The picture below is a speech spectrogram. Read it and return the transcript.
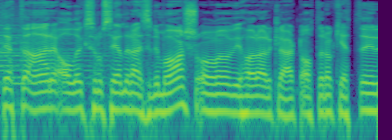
Dette er Alex Rosén reiser til Mars, og vi har erklært at raketter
